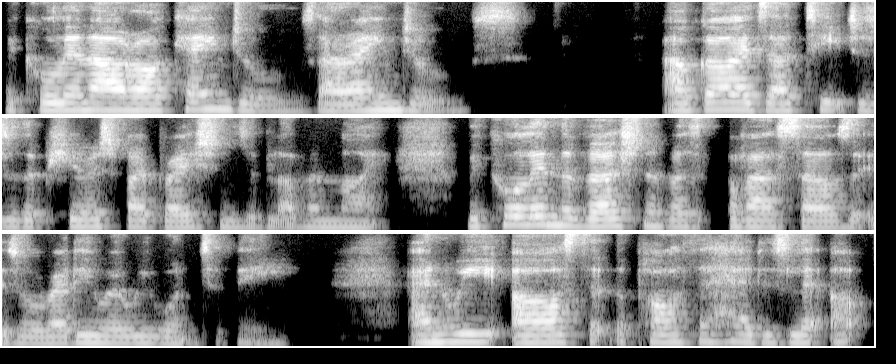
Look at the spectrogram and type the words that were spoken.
We call in our archangels, our angels, our guides, our teachers of the purest vibrations of love and light. We call in the version of, us, of ourselves that is already where we want to be. And we ask that the path ahead is lit up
